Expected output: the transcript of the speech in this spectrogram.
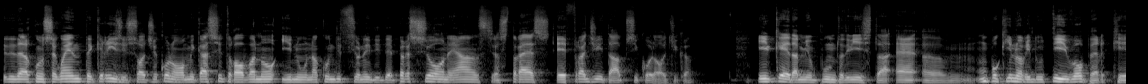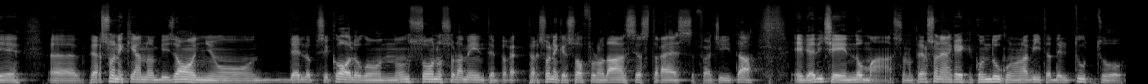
e della conseguente crisi socio-economica si trovano in una condizione di depressione, ansia, stress e fragilità psicologica il che dal mio punto di vista è um, un pochino riduttivo perché uh, persone che hanno bisogno dello psicologo non sono solamente per persone che soffrono d'ansia, stress, fragilità e via dicendo, ma sono persone anche che conducono una vita del tutto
